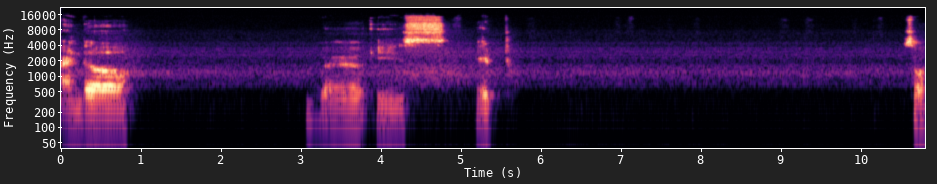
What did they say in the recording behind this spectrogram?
and uh, where is it? So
